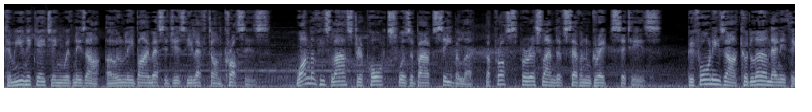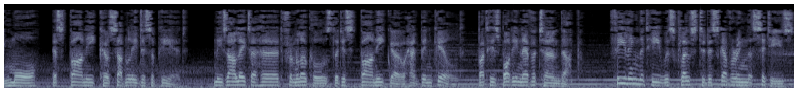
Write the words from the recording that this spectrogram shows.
communicating with Niza only by messages he left on crosses. One of his last reports was about Cibola, a prosperous land of seven great cities. Before Niza could learn anything more, Estebanico suddenly disappeared. Niza later heard from locals that Estebanico had been killed, but his body never turned up. Feeling that he was close to discovering the cities,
